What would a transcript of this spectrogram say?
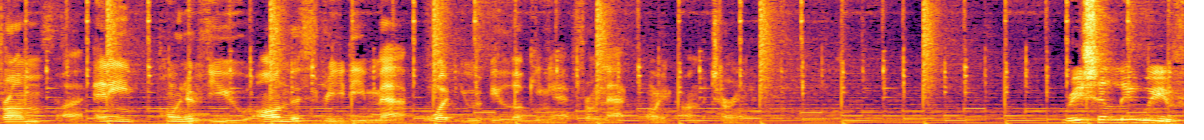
from uh, any point of view on the 3D map what you would be looking at from that point on the terrain. Recently, we've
